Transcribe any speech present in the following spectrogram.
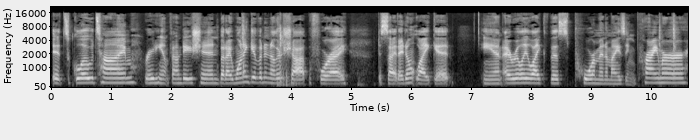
It's Glow Time Radiant Foundation, but I want to give it another shot before I decide I don't like it. And I really like this pore minimizing primer.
